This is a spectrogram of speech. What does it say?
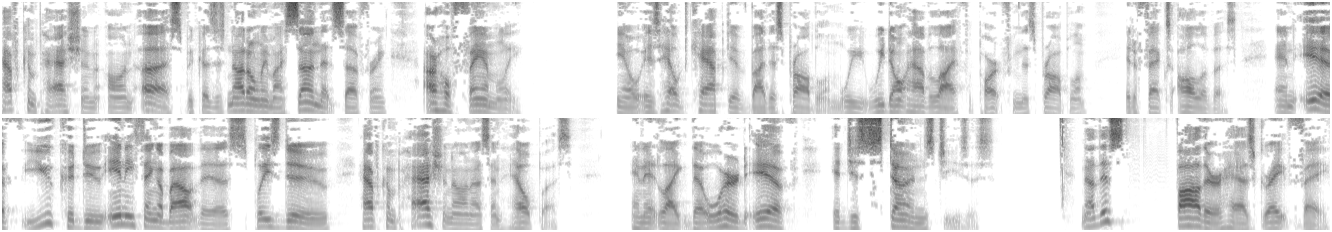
have compassion on us because it's not only my son that's suffering, our whole family, you know, is held captive by this problem. We we don't have life apart from this problem. It affects all of us. And if you could do anything about this, please do have compassion on us and help us. And it like the word if, it just stuns Jesus. Now, this father has great faith.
